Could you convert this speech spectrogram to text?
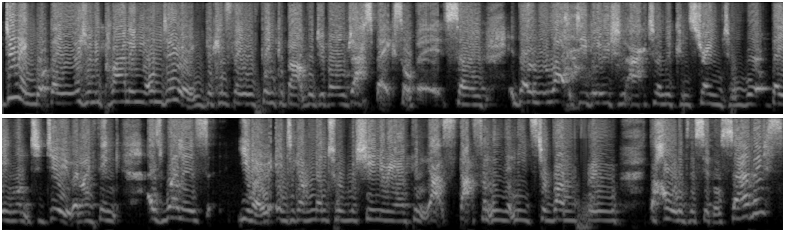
doing what they were originally planning on doing because they will think about the devolved aspects of it. So they will let devolution act under constraint on what they want to do. And I think as well as you know, intergovernmental machinery. I think that's that's something that needs to run through the whole of the civil service,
